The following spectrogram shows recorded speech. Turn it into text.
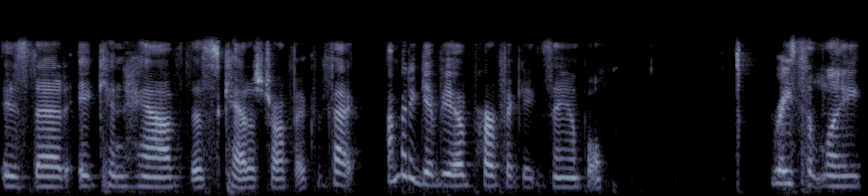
is that it can have this catastrophic effect. I'm going to give you a perfect example. recently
